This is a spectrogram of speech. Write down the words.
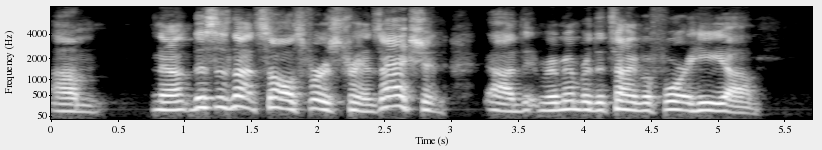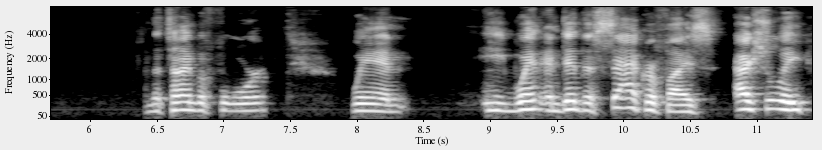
Um, now, this is not Saul's first transaction. Uh, remember the time before he, uh, the time before when he went and did the sacrifice. Actually,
